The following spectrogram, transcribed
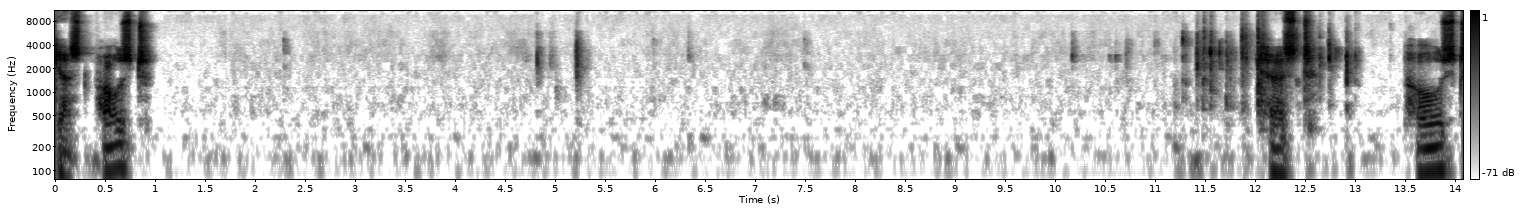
Guest post. Test post.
